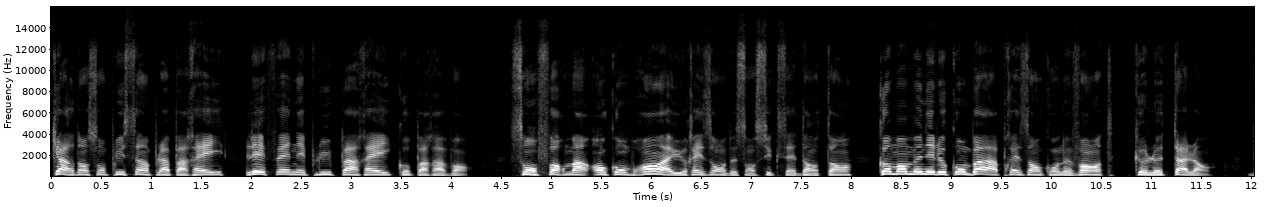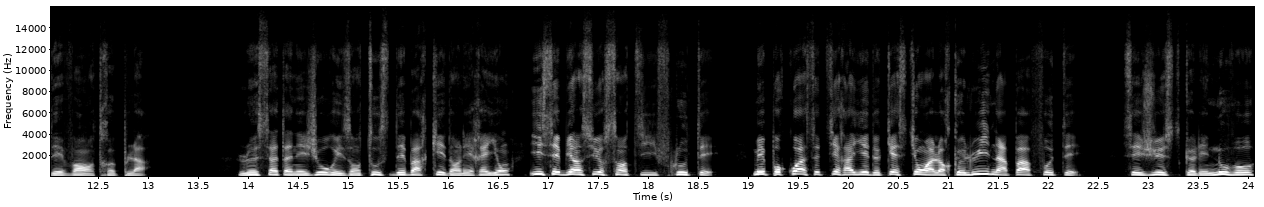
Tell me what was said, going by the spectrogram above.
car dans son plus simple appareil, l'effet n'est plus pareil qu'auparavant. Son format encombrant a eu raison de son succès d'antan. Comment mener le combat à présent qu'on ne vante que le talent des ventres plats? Le satané jour, ils ont tous débarqué dans les rayons. Il s'est bien sûr senti flouté. Mais pourquoi se tirailler de questions alors que lui n'a pas fauté? C'est juste que les nouveaux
